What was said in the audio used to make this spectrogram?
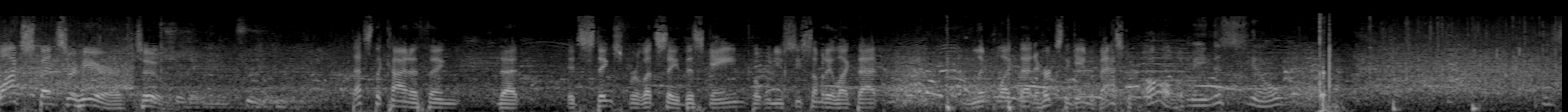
watch Spencer here, too. That's the kind of thing that it stinks for, let's say, this game, but when you see somebody like that limp like that, it hurts the game of basketball. Oh, I mean, this, you know, he's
